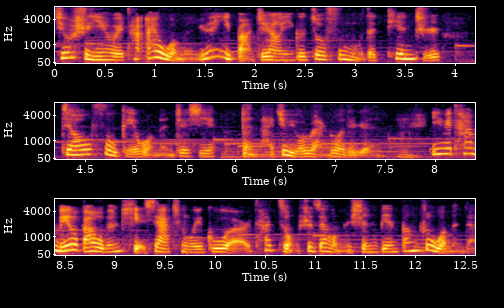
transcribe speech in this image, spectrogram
就是因为他爱我们，愿意把这样一个做父母的天职交付给我们这些本来就有软弱的人。嗯，因为他没有把我们撇下成为孤儿，他总是在我们身边帮助我们的。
